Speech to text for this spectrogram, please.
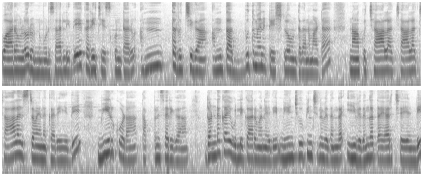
వారంలో రెండు మూడు సార్లు ఇదే కర్రీ చేసుకుంటారు. అంత రుచిగా అంత అద్భుతమైన టేస్ట్లో ఉంటుందన్నమాట. నాకు చాలా చాలా చాలా ఇష్టమైన కర్రీ ఇది. మీరు కూడా తప్పనిసరిగా దొండ దొండకాయ ఉల్లికారం అనేది నేను చూపించిన విధంగా ఈ విధంగా తయారు చేయండి.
